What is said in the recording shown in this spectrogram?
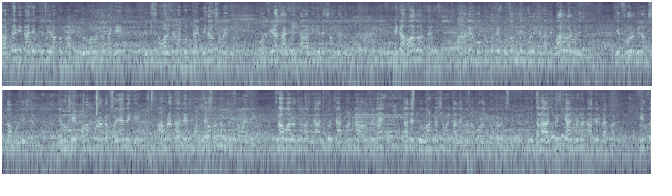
সরকারি কাজের যদি রকম আপনার দুর্বলতা থাকে, যদি সমালোচনা করতে হয়, বিধানসভায় করুন। মন্ত্রীরা থাকবেন, তারা নিজেদের সংযত করতে পারেন এটা হওয়া দরকার। মাননীয় মুখ্যমন্ত্রী প্রথম দিন বলেছেন, আমি বারবার বলেছি যে floor belongs to the opposition এবং সেই পরম্পরাটা বজায় রেখে আমরা তাদের পঞ্চাশ শতাংশ সময় দিই। সব আলোচনাতে আজকেও চার ঘণ্টা আলোচনায় তাদের দু ঘণ্টা সময় তাদের জন্য বরাদ্দ করেছে তারা আসবেন কি আসবেন না তাদের ব্যাপার। কিন্তু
